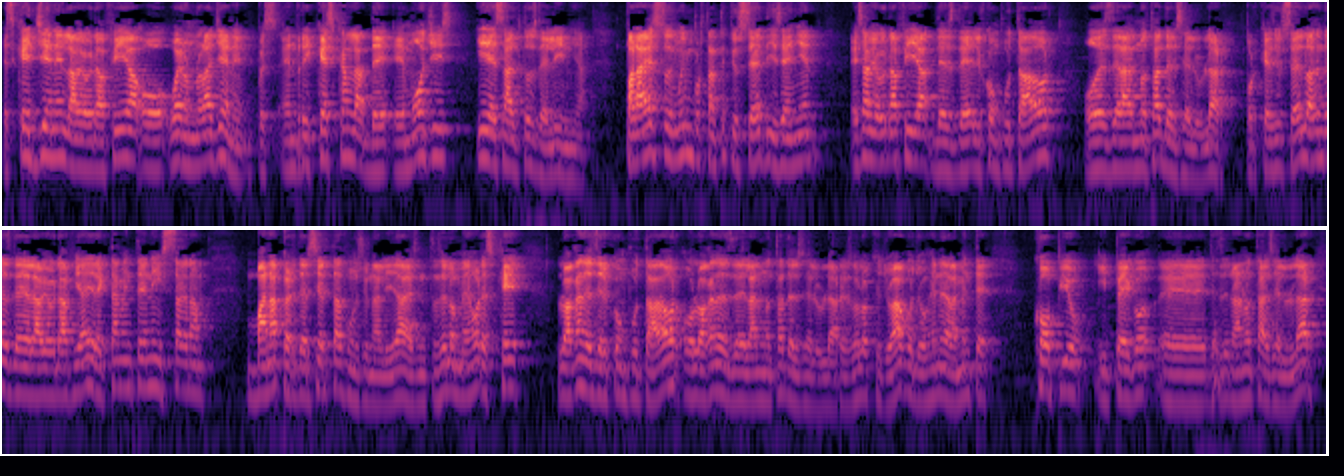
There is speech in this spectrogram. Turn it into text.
es que llenen la biografía o, bueno, no la llenen, pues enriquezcanla de emojis y de saltos de línea. Para esto es muy importante que ustedes diseñen esa biografía desde el computador o desde las notas del celular, porque si ustedes lo hacen desde la biografía directamente en Instagram, van a perder ciertas funcionalidades. Entonces lo mejor es que lo hagan desde el computador o lo hagan desde las notas del celular. Eso es lo que yo hago. Yo generalmente copio y pego eh, desde una nota del celular,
